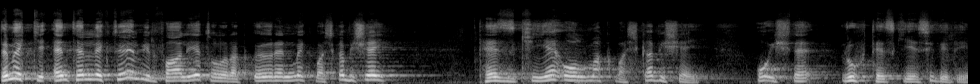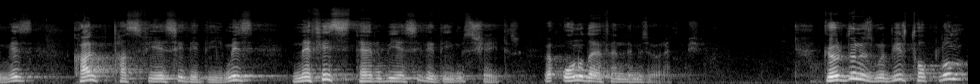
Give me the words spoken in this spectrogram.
Demek ki entelektüel bir faaliyet olarak öğrenmek başka bir şey. Tezkiye olmak başka bir şey. O işte ruh tezkiyesi dediğimiz, kalp tasfiyesi dediğimiz, nefis terbiyesi dediğimiz şeydir. Ve onu da Efendimiz öğretmiş. Gördünüz mü bir toplum,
